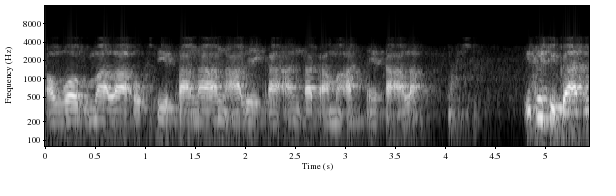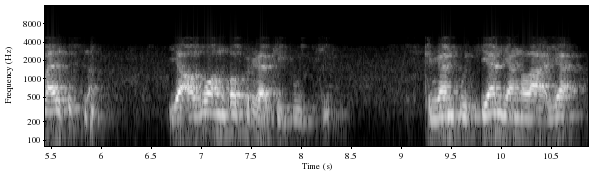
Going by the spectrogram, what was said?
Allahumma la ukhti sanaan alika anta kama asneta ala Itu juga asmaul husna. Ya Allah engkau berhak dipuji dengan pujian yang layak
